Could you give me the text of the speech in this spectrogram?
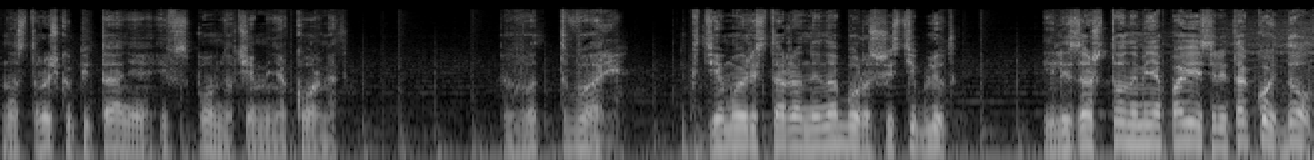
на строчку питания и вспомнил, чем меня кормят. Вот твари! Где мой ресторанный набор из шести блюд? Или за что на меня повесили такой долг?»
